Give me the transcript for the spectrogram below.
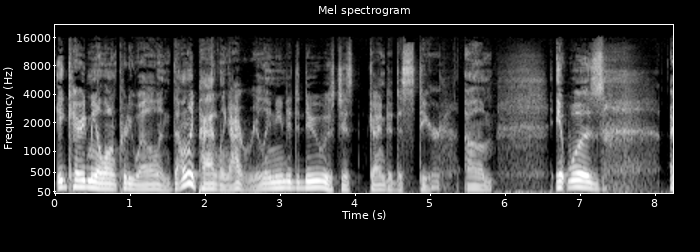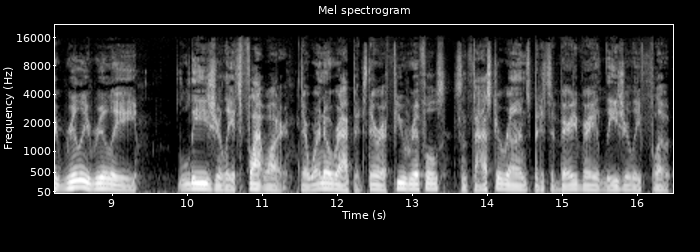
it carried me along pretty well. And the only paddling I really needed to do was just kind of to steer. Um, it was, I really, really leisurely. It's flat water. There were no rapids. There were a few riffles, some faster runs, but it's a very, very leisurely float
